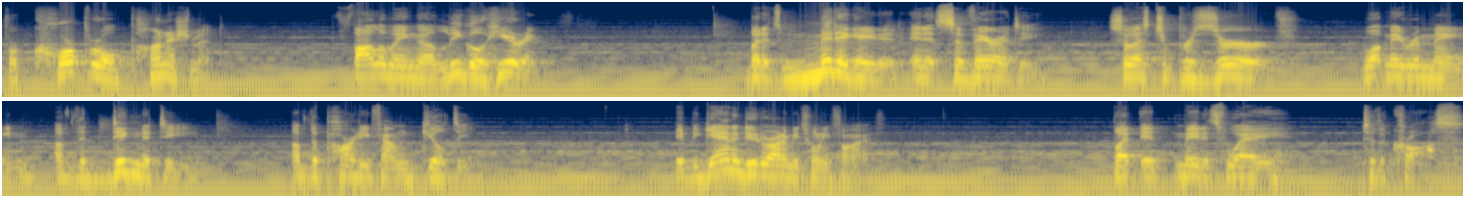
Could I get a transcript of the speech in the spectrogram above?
for corporal punishment following a legal hearing. But it's mitigated in its severity so as to preserve what may remain of the dignity of the party found guilty. It began in Deuteronomy 25, but it made its way to the cross.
